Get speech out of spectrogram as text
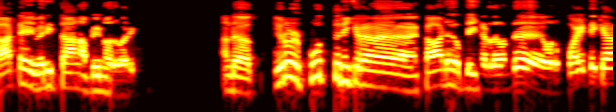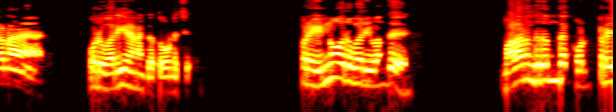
காட்டை வெறித்தான் அப்படின்னு ஒரு வரி. அந்த இருள் பூத்து நிற்கிற காடு அப்படிங்கிறது வந்து ஒரு பொய்டிக்கான ஒரு வரி எனக்கு தோணுச்சு. அப்புறம் இன்னொரு வரி வந்து மலர்ந்திருந்த கொற்றை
